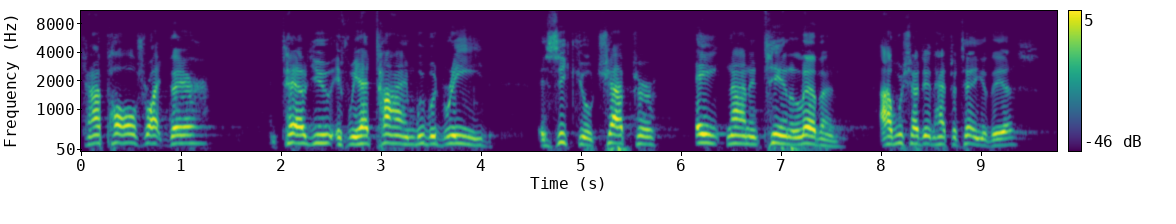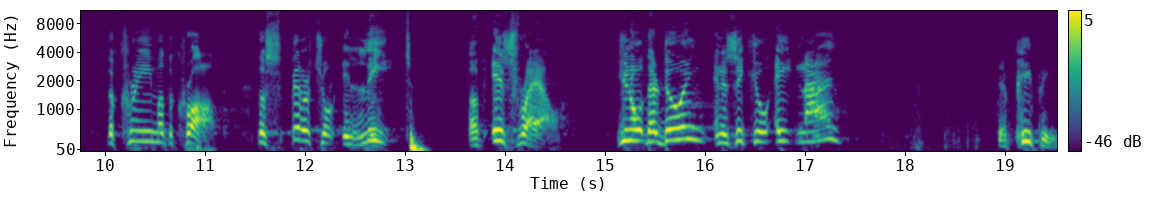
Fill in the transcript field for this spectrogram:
Can I pause right there and tell you if we had time, we would read Ezekiel chapter 8, 9, and 10, 11. I wish I didn't have to tell you this. The cream of the crop, the spiritual elite of Israel you know what they're doing in Ezekiel 8 9? They're peeping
